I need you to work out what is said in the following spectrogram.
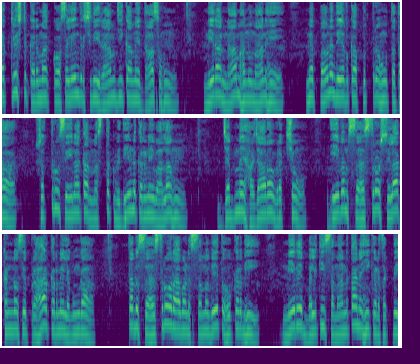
अक्लिष्ट कर्मा कौशलेंद्र श्री राम जी का मैं दास हूँ। मेरा नाम हनुमान है। मैं पवन देव का पुत्र हूँ तथा शत्रु सेना का मस्तक विदीर्ण करने वाला हूँ। जब मैं हज़ारों वृक्षों एवं सहस्रों शिलाखंडों से प्रहार करने लगूँगा तब सहस्रों रावण समवेत होकर भी मेरे बल की समानता नहीं कर सकते।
